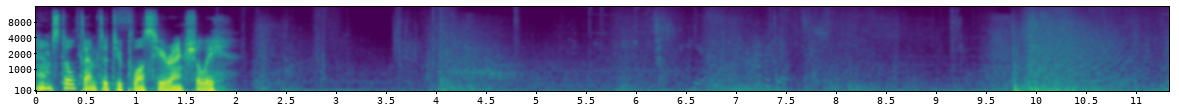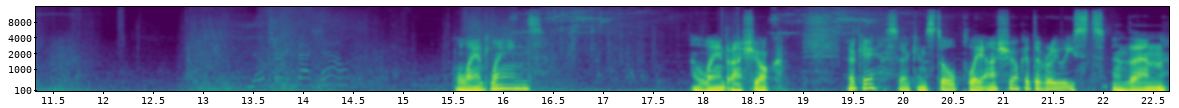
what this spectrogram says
I'm still tempted to plus here actually. Land lands. Land Ashiok. Okay, so I can still play Ashiok at the very least, and then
